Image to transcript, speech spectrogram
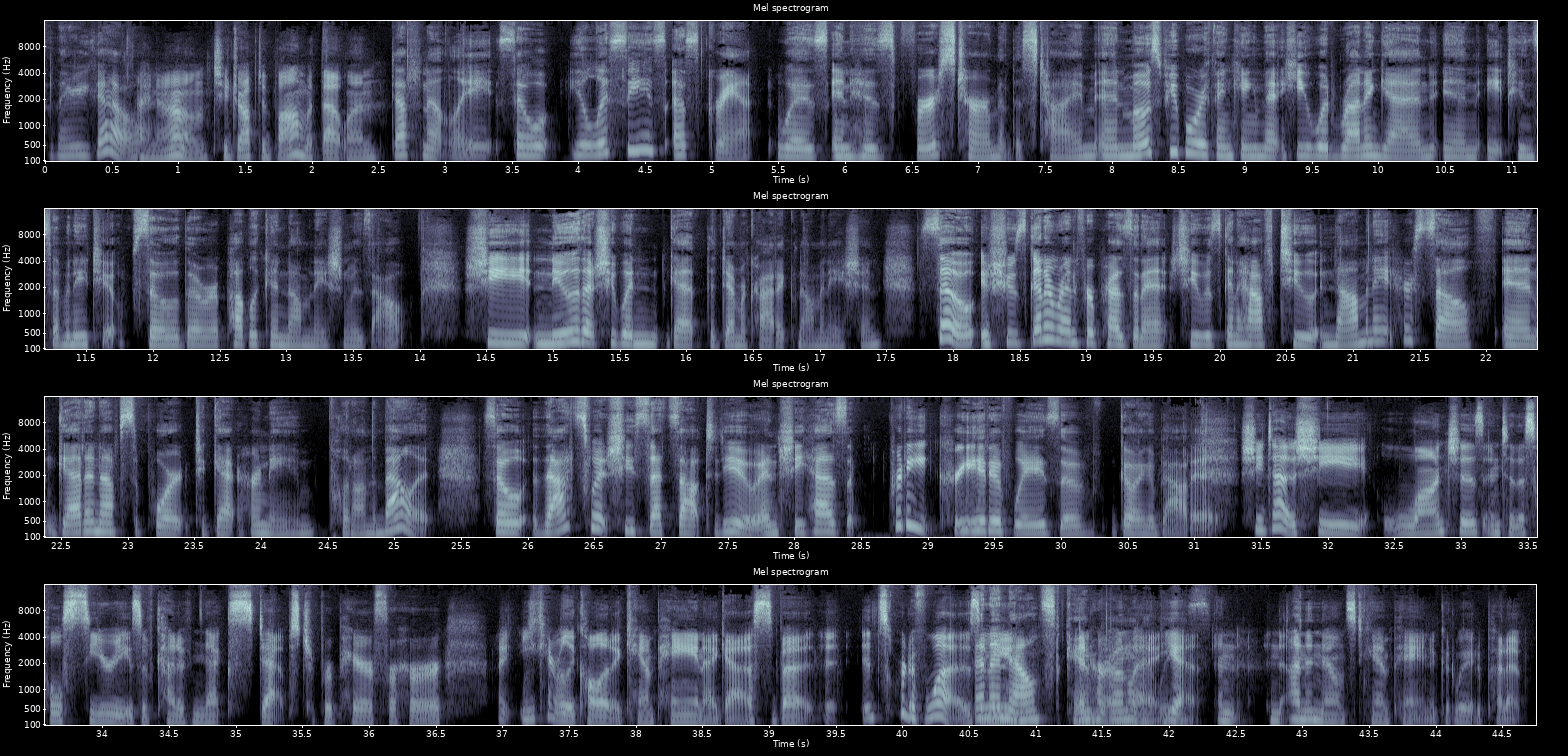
So there you go. I know. She dropped a bomb with that one. Definitely. So Ulysses S. Grant was in his first term at this time, and most people were thinking that he would run again in 1872. So the Republican nomination was out. She knew that she wouldn't get the Democratic nomination. So if she was going to run for president, she was going to have to nominate herself and get enough support to get her name put on the ballot. So that's what she sets out to do. And she has pretty creative ways of going about it. She does. She launches into this whole series of kind of next steps to prepare for her. Uh, you can't really call it a campaign, I guess, but it, it sort of was. An I mean, announced campaign. in her own way. Yeah, an, an unannounced campaign, a good way to put it.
